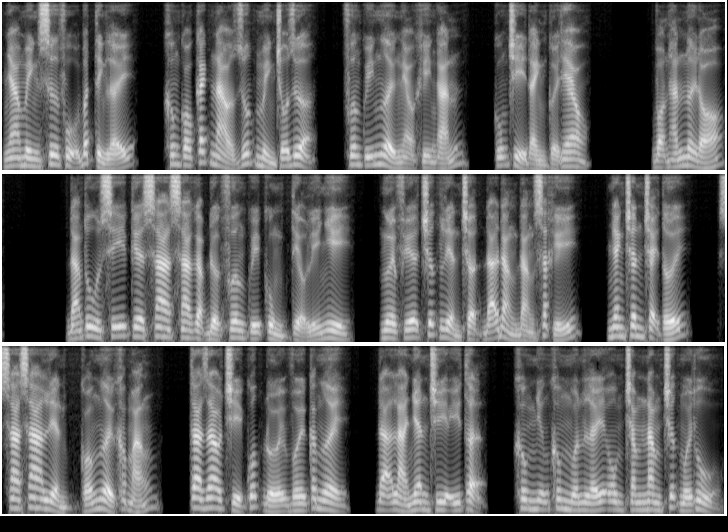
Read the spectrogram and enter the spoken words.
Nhà mình sư phụ bất tỉnh lấy, không có cách nào giúp mình chỗ dựa, phương quý người nghèo khi ngắn, cũng chỉ đành cười theo. Bọn hắn nơi đó. Đám tu sĩ kia xa xa gặp được phương quý cùng tiểu lý nhi, người phía trước liền chợt đã đằng đằng sát khí, nhanh chân chạy tới, xa xa liền có người khóc mắng, ta giao chỉ quốc đối với các ngươi, đã là nhân chi ý tận, không những không muốn lấy ôm trăm năm trước mối thủ,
